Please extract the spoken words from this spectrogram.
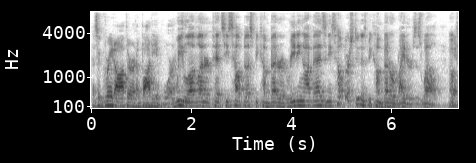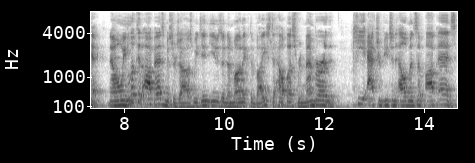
as a great author and a body of work. We love Leonard Pitts. He's helped us become better at reading op-eds, and he's helped our students become better writers as well. Okay, now when we looked at op-eds, Mr. Giles, we did use a mnemonic device to help us remember the key attributes and elements of op-eds.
